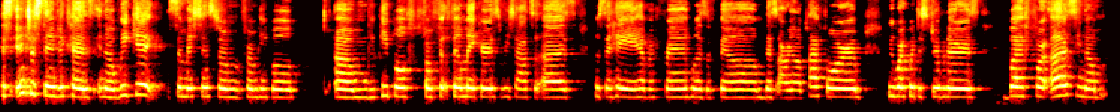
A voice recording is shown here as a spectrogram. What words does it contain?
It's interesting because you know we get submissions from from people. Um, we people from f- filmmakers reach out to us who say, "Hey, I have a friend who has a film that's already on a platform." We work with distributors, but for us, you know,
